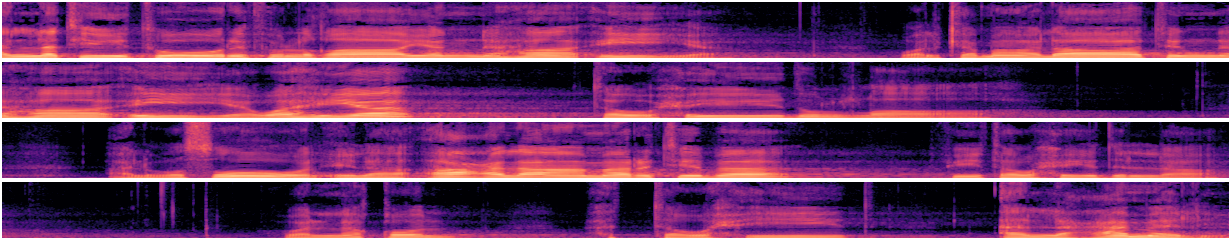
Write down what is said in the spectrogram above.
التي تورث الغاية النهائية والكمالات النهائية وهي توحيد الله. الوصول إلى أعلى مرتبة في توحيد الله. ولنقل التوحيد العملي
